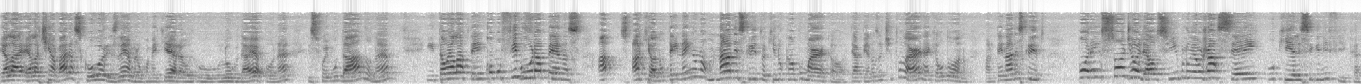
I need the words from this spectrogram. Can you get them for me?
ela, ela tinha várias cores, lembram como é que era o, o logo da Apple? Né? Isso foi mudado, né? Então ela tem como figura apenas. Aqui, ó, não tem nem nada escrito aqui no campo marca, ó. Tem apenas o titular, né, que é o dono, mas não tem nada escrito. Porém, só de olhar o símbolo eu já sei o que ele significa,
